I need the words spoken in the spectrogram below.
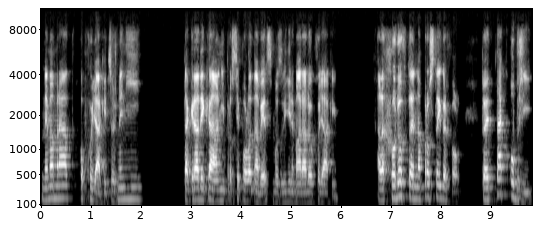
nemám rád obchodáky, což není tak radikální prostě pohled na věc, moc lidí nemá rádo obchodáky. Ale Chodov to je naprostý vrchol. To je tak obří,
